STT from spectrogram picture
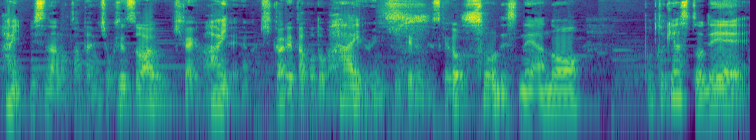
はい。リスナーの方に直接会う機会があって、はいなんか聞かれたことがあるというふうに聞いてるんですけど、そうですね。あの、ポッドキャストで、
